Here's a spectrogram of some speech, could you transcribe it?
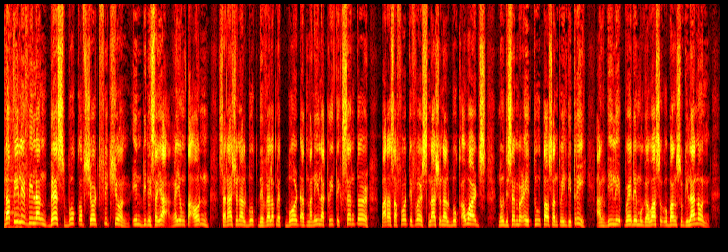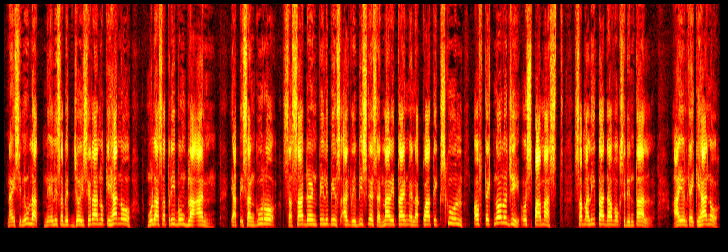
Napili bilang Best Book of Short Fiction in Binisaya ngayong taon sa National Book Development Board at Manila Critics Center para sa 41st National Book Awards noong December 8, 2023. Ang dili pwede mo gawas og ubang sugilanon na isinulat ni Elizabeth Joy Serrano Quijano mula sa tribong Blaan at isang guro sa Southern Philippines Agribusiness and Maritime and Aquatic School of Technology o SPAMAST sa Malita, Davao Occidental. Ayon kay Quijano,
